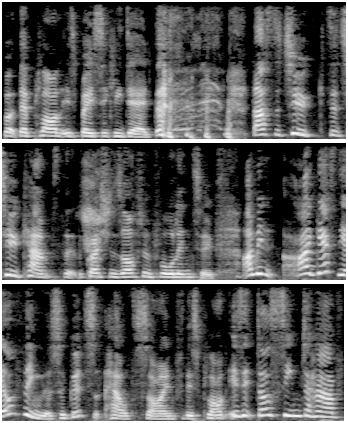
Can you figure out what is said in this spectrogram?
but their plant is basically dead. that's the two the two camps that the questions often fall into. I mean, I guess the other thing that's a good health sign for this plant is it does seem to have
